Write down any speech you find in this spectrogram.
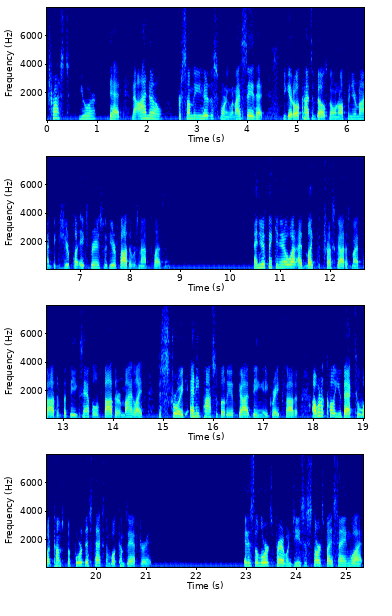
Trust your dad. Now, I know for some of you here this morning, when I say that, you get all kinds of bells going off in your mind because your experience with your father was not pleasant. And you're thinking, you know what? I'd like to trust God as my father, but the example of father in my life destroyed any possibility of God being a great father. I want to call you back to what comes before this text and what comes after it. It is the Lord's Prayer when Jesus starts by saying, What?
